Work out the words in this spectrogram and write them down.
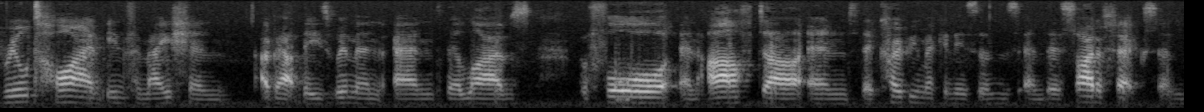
real time information about these women and their lives before and after and their coping mechanisms and their side effects and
